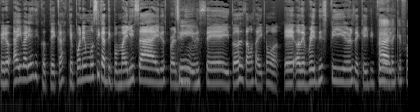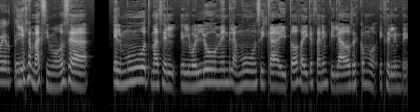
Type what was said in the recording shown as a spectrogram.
Pero hay varias discotecas que ponen música tipo Miley Cyrus, Party Sí. USA y todos estamos ahí como... eh, o de Britney Spears, de Katy ¡Ala, Perry. qué fuerte! Y es lo máximo, o sea, el mood más el, el volumen de la música y todos ahí que están empilados es como excelente.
